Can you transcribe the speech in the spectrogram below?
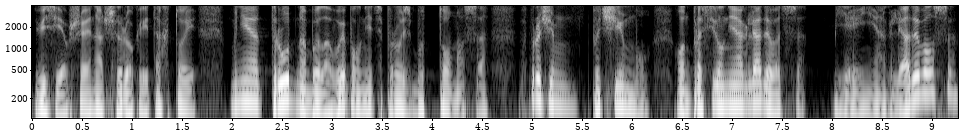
висевшее над широкой тахтой, мне трудно было выполнить просьбу Томаса. Впрочем, почему? Он просил не оглядываться. Я и не оглядывался.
